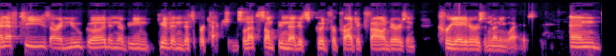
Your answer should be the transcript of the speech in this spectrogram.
NFTs are a new good and they're being given this protection. So that's something that is good for project founders and creators in many ways. And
